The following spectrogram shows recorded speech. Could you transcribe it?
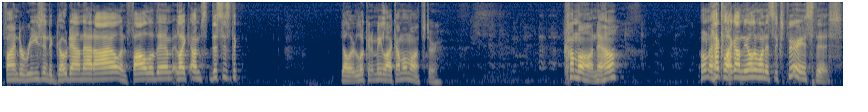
find a reason to go down that aisle and follow them. Like, I'm, this is the, y'all are looking at me like I'm a monster. Come on now. Don't act like I'm the only one that's experienced this.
